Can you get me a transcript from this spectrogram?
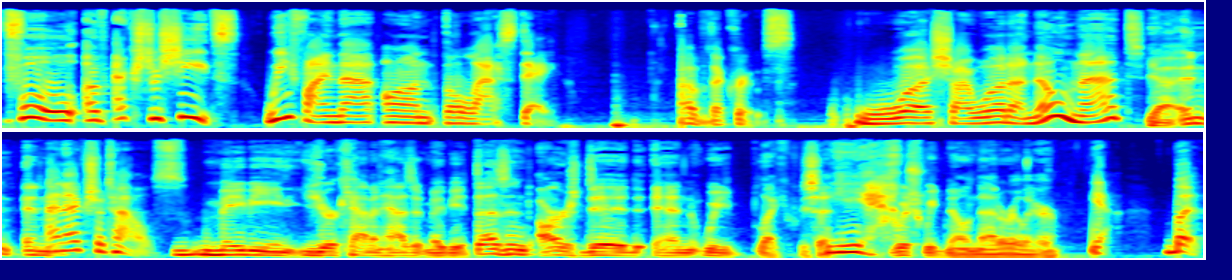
full of extra sheets. We find that on the last day of the cruise. Wish I would have known that. Yeah, and and, And extra towels. maybe your cabin has it, maybe it doesn't. Ours did, and we like we said, Yeah. wish we'd known that earlier. Yeah. But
